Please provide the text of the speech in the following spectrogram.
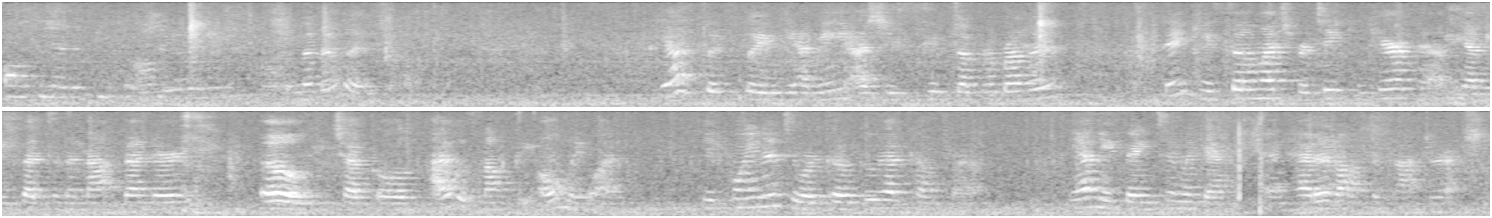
All the other people. All the other people in the village. Yes, exclaimed Yemi as she scooped up her brother. Thank you so much for taking care of him, Yemi said to the knot vendor. Oh, he chuckled, I was not the only one. He pointed to where Kokou had come from. Yemi thanked him again and headed off in that direction.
